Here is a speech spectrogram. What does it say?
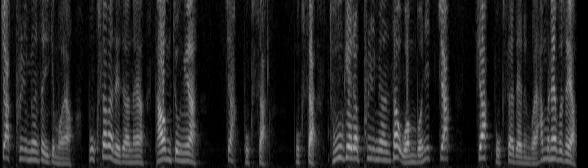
쫙 풀리면서 이게 뭐야? 복사가 되잖아요. 다음 종이야. 쫙 복사. 복사. 두 개로 풀리면서 원본이 쫙, 쫙 복사되는 거야. 한번 해보세요.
